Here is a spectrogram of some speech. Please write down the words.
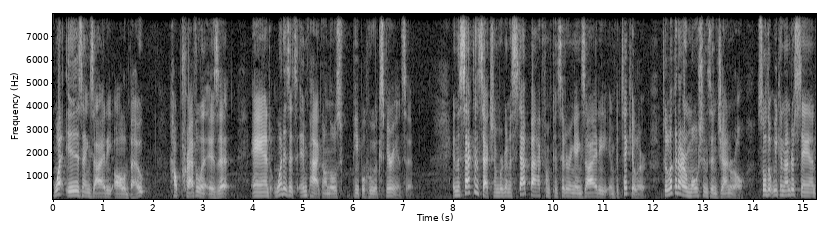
what is anxiety all about, how prevalent is it, and what is its impact on those people who experience it. In the second section, we're going to step back from considering anxiety in particular to look at our emotions in general so that we can understand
